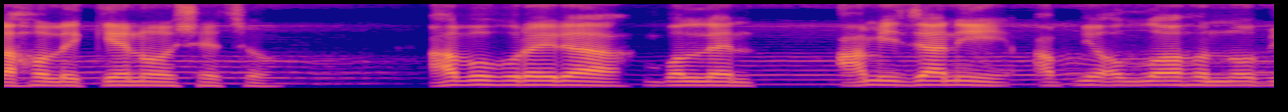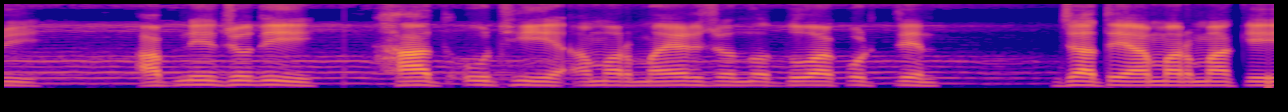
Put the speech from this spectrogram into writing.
তাহলে কেন এসেছ? আবু হুরাইরা বললেন, আমি জানি আপনি আল্লাহ নবী। আপনি যদি হাত উঠিয়ে আমার মায়ের জন্য দোয়া করতেন, যাতে আমার মাকে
